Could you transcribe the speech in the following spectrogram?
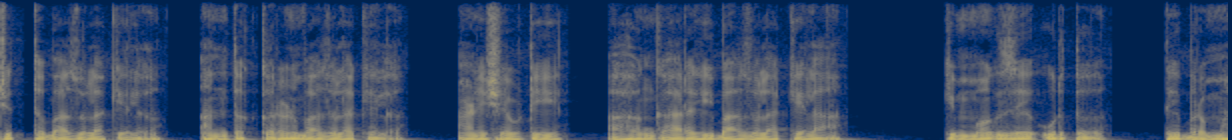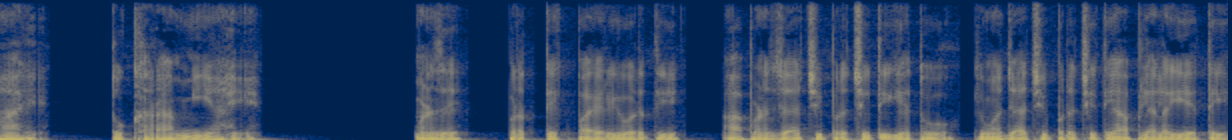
चित्त बाजूला केलं अंतःकरण बाजूला केलं आणि शेवटी अहंकारही बाजूला केला की मग जे उरतं ते ब्रह्म आहे. तो खरा मी आहे. म्हणजे प्रत्येक पायरीवरती आपण ज्याची प्रचिती घेतो किंवा ज्याची प्रचिती आपल्याला येते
